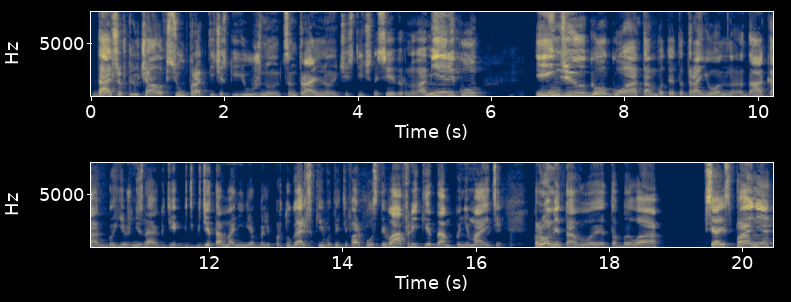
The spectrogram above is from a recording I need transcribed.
дальше включало всю практически южную, центральную, частично северную Америку, Индию, Гоа, там вот этот район, да, как бы, я же не знаю, где, где, где там они не были, португальские вот эти форпосты в Африке, там, понимаете. Кроме того, это была вся Испания,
